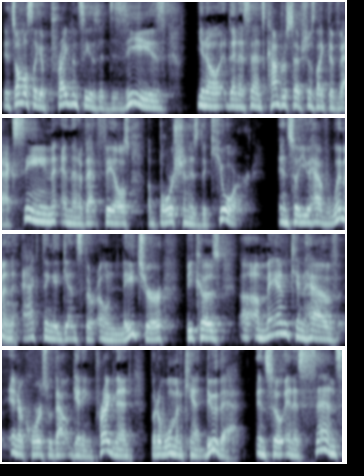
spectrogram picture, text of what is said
it's almost like a pregnancy is a disease you know, then in a sense, contraception is like the vaccine. And then if that fails, abortion is the cure. And so you have women acting against their own nature because uh, a man can have intercourse without getting pregnant, but a woman can't do that. And so, in a sense,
